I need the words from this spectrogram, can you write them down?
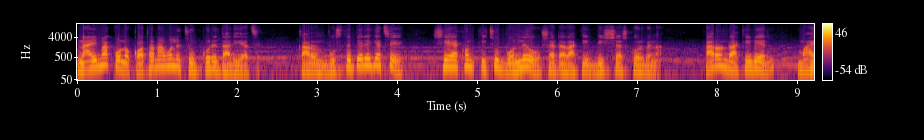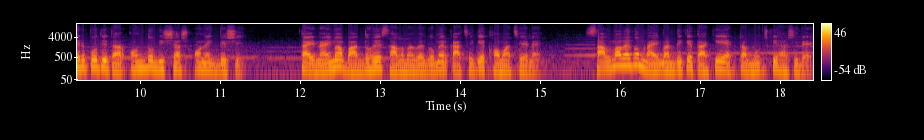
নাইমা কোনো কথা না বলে চুপ করে দাঁড়িয়ে আছে। কারণ বুঝতে পেরে গেছে, সে এখন কিছু বললেও সেটা রাকিব বিশ্বাস করবে না। কারণ রাকিবের মায়ের প্রতি তার অন্ধবিশ্বাস অনেক বেশি। তাই নাইমা বাধ্য হয়ে সালমা বেগমের কাছে গিয়ে ক্ষমা চেয়ে নেয়। সালমা বেগম নাইমার দিকে তাকিয়ে একটা মুচকি হাসি দেয়।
